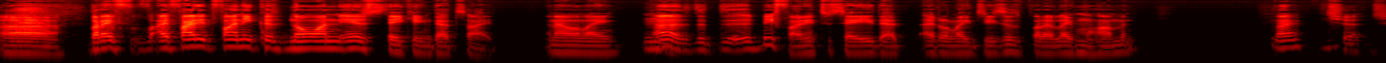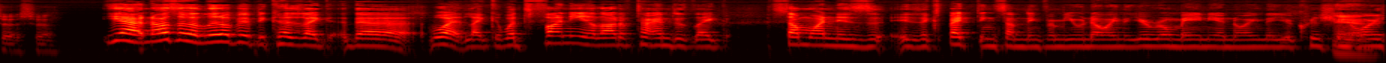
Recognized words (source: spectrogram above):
uh, but I, f- I find it funny because no one is taking that side, and I'm like, Mm. ah, th- th- it'd be funny to say that I don't like Jesus, but I like Muhammad. Right? Sure, sure, sure. Yeah, and also a little bit because like the what like what's funny a lot of times is like someone is is expecting something from you, knowing that you're Romanian, knowing that you're Christian Yeah. or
